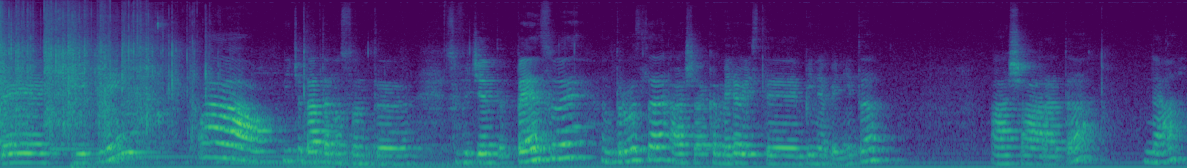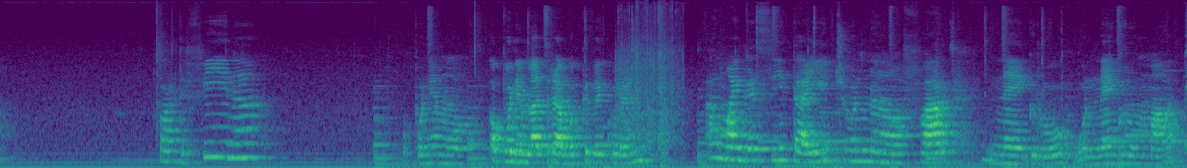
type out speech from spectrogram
de stippling. Wow! Niciodată nu sunt uh, suficiente pensule în trusă, așa că mereu este binevenită. Așa arată. Da? Foarte fină. O punem, o, o punem la treabă cât de curând. Am mai găsit aici un uh, fard negru, un negru mat.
